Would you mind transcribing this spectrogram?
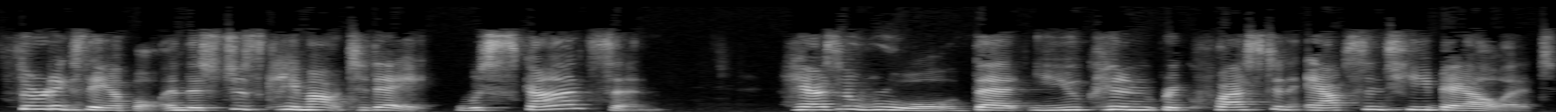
Third example, and this just came out today Wisconsin has a rule that you can request an absentee ballot.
